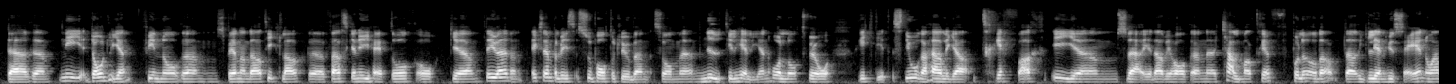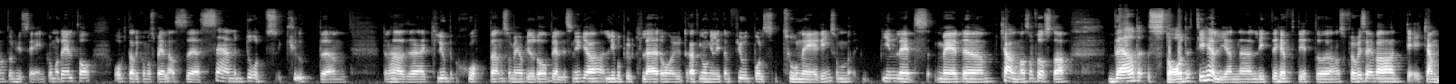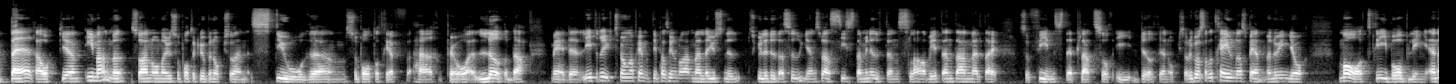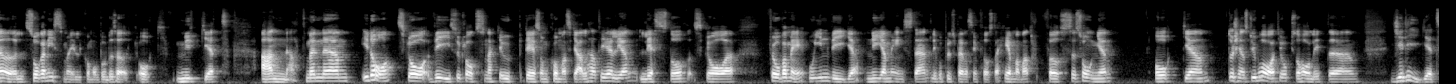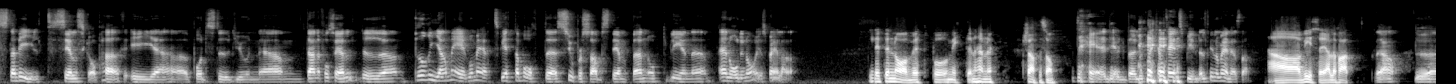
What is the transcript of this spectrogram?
där eh, ni dagligen finner eh, spännande artiklar, eh, färska nyheter och eh, det är ju även exempelvis supporterklubben som eh, nu till helgen håller två riktigt stora härliga träffar i eh, Sverige där vi har en eh, Kalmar-träff på lördag där Glenn Hussein och Anton Hussein kommer delta och där det kommer spelas eh, Sam Dodds Cup. Eh, den här eh, klubbshoppen som erbjuder väldigt snygga Liverpool-kläder har ju dragit igång en liten fotbollsturnering som inleds med Kalmar som första värdstad till helgen. Eh, lite häftigt och så får vi se vad det kan bära och eh, i Malmö så anordnar ju supporterklubben också en stor eh, supporterträff här på lördag med lite drygt 250 personer anmälda just nu. Skulle du vara sugen sådär sista minuten slarvigt inte anmält dig så finns det platser i dörren också. Det kostade 300 spänn men nu ingår mat, fri bowling, en öl, Soran Ismail kommer på besök och mycket annat. Men eh, idag ska vi såklart snacka upp det som komma skall här till helgen. Leicester ska få vara med och inviga nya mainstand. Liverpool spelar sin första hemmamatch för säsongen. Och eh, då känns det ju bra att jag också har lite eh, gediget, stabilt sällskap här i eh, poddstudion. Eh, Danne Forsell, du eh, börjar mer och mer tvätta bort eh, supersub-stämpeln och bli en, en ordinarie spelare. Lite navet på mitten här nu, känns det som. Det, det börjar lukta kaptensbindel till och med nästan. Ja, visa i alla fall. Ja, du,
